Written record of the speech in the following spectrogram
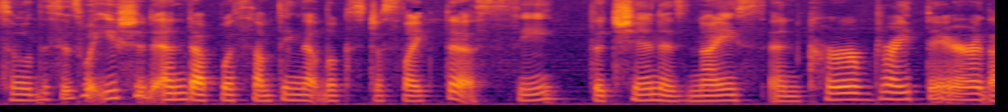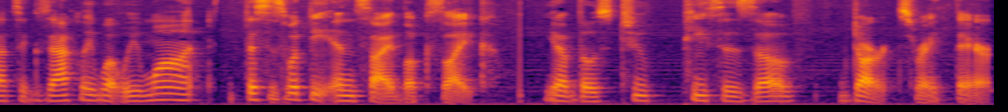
So this is what you should end up with something that looks just like this. See, the chin is nice and curved right there. That's exactly what we want. This is what the inside looks like. You have those two pieces of darts right there.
